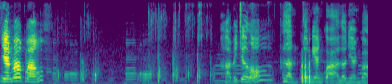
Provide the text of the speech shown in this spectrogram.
เนียนมากมั้ง หาไม่เจอหรอ เพื่อนเราเนียนกว่าเราเนียนกว่า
